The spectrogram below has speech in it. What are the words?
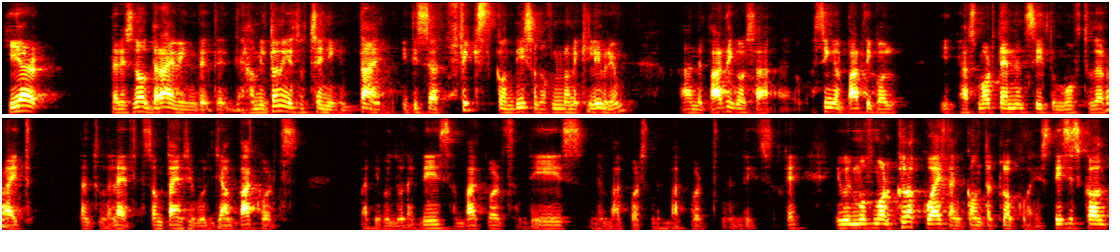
Here, there is no driving. The, the, the, Hamiltonian is not changing in time. It is a fixed condition of non-equilibrium, and the particles, are, a single particle it has more tendency to move to the right than to the left. Sometimes it will jump backwards, but it will do like this and backwards and this, and then backwards and then backwards and this, okay? It will move more clockwise than counterclockwise. This is called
